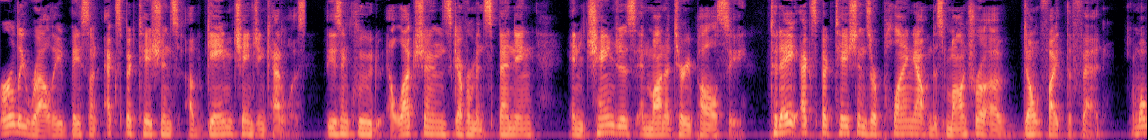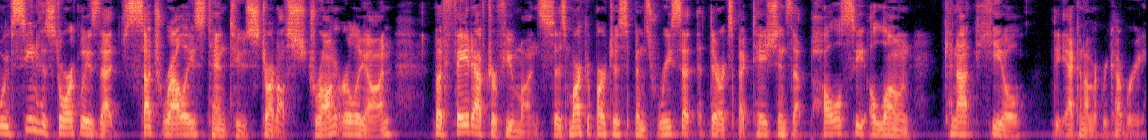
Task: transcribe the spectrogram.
early rally based on expectations of game-changing catalysts. These include elections, government spending, and changes in monetary policy. Today, expectations are playing out in this mantra of don't fight the Fed. And what we've seen historically is that such rallies tend to start off strong early on, but fade after a few months as market participants reset their expectations that policy alone cannot heal the economic recovery.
